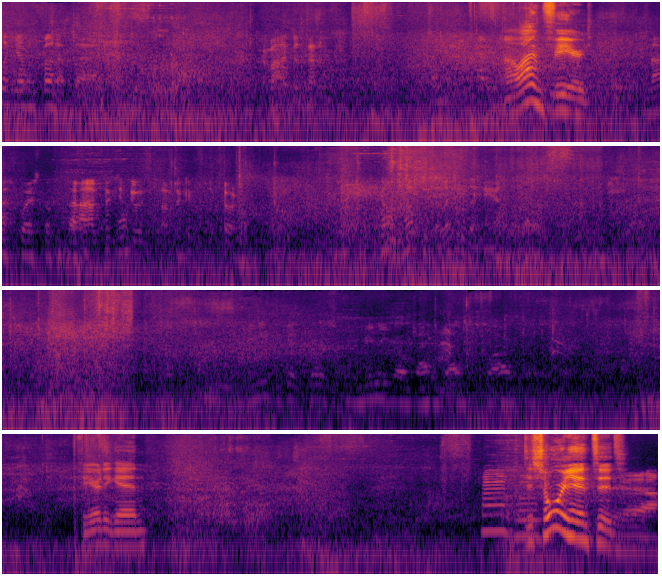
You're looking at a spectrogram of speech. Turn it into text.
Sounds like you're having fun up there. Come on, just. Oh, I'm feared. Nice quest of Uh, I'm looking to I'm looking to the door. Can't help you, the liquid in here. we need to get close to really go back that far. Feared again. Disoriented. Yeah.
